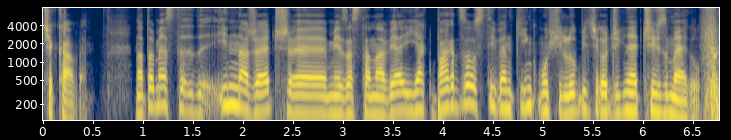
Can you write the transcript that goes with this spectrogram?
ciekawe. Natomiast e, inna rzecz e, mnie zastanawia, jak bardzo Stephen King musi lubić rodzinę Chismerów.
